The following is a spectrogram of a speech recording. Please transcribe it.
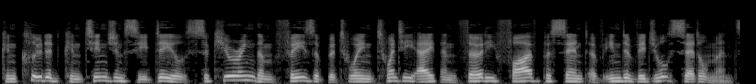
concluded contingency deals securing them fees of between 28 and 35% of individual settlements.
